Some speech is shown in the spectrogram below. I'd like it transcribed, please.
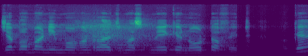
jabamani mohan raj must make a note of it okay?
